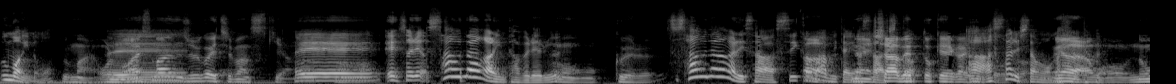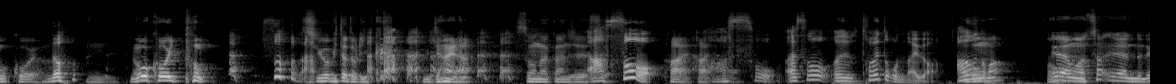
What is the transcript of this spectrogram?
うまいの？うまい。俺もアイスまんじゅうが一番好きやな。えー、え、それサウナ上がりに食べれる、うんうん。うん食える。サウナ上がりさ、スイカバーみたいなさ、シャーベット系がいいああっさりしたもん。がいやもう濃厚よ。うん。濃厚一本。そうだ。塩ビタドリンク。みたいな。そんな感じです。よあ、そう。はいはいあ、そう。あ、そう。え食べたことないわ。合うの？ほんま？うん。いやもうさいやだか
